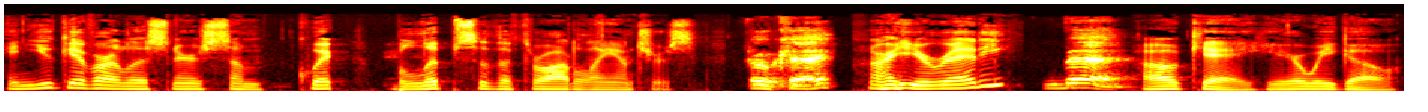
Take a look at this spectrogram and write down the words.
and you give our listeners some quick blips of the throttle answers. Okay. Are you ready? You bet. Okay, here we go.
